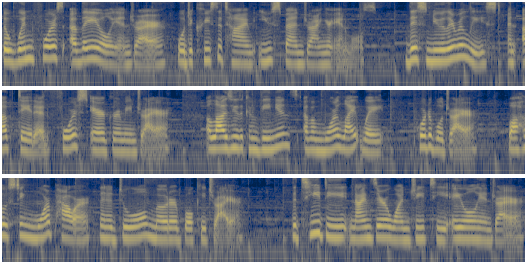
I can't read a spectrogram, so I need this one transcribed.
the wind force of the Aeolian dryer will decrease the time you spend drying your animals. This newly released and updated forced air grooming dryer allows you the convenience of a more lightweight, portable dryer while hosting more power than a dual motor bulky dryer. The TD901GT Aeolian dryer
